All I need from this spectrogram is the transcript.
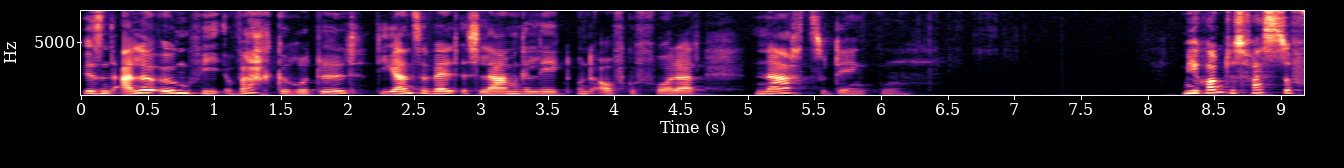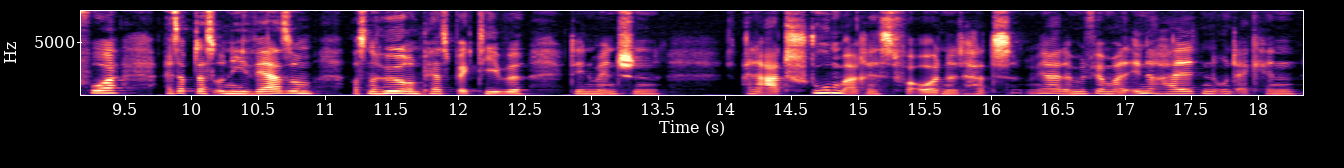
Wir sind alle irgendwie wachgerüttelt, die ganze Welt ist lahmgelegt und aufgefordert, nachzudenken, mir kommt es fast so vor, als ob das Universum aus einer höheren Perspektive den Menschen eine Art Stubenarrest verordnet hat, ja, damit wir mal innehalten und erkennen,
